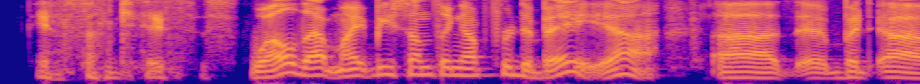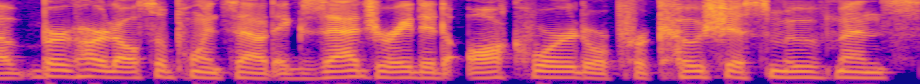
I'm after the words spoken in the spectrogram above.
in some cases. Well, that might be something up for debate, yeah. Uh, but uh, Burghardt also points out exaggerated, awkward, or precocious movements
